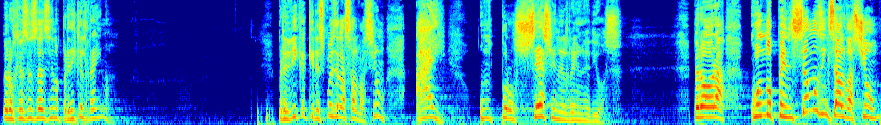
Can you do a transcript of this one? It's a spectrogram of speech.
Pero Jesús está diciendo, predica el reino. Predica que después de la salvación hay un proceso en el reino de Dios. Pero ahora, cuando pensamos en salvación,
